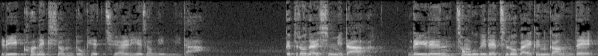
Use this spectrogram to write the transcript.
리커넥션도 개최할 예정입니다. 끝으로 날씨입니다. 내일은 전국이 대체로 맑은 가운데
